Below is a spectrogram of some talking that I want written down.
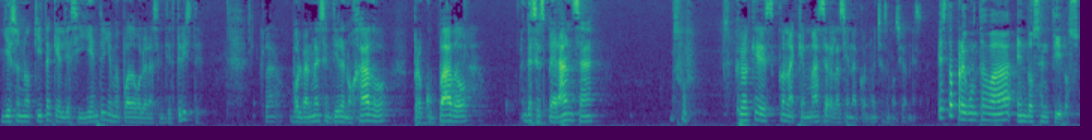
y eso no quita que el día siguiente yo me pueda volver a sentir triste. Claro. Volverme a sentir enojado, preocupado, desesperanza. creo que es con la que más se relaciona con muchas emociones. Esta pregunta va en dos sentidos.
